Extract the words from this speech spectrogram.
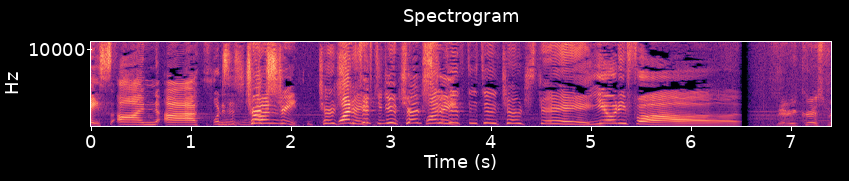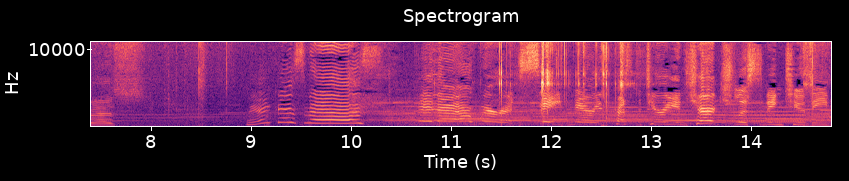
Place on, uh, what is this, Church One- Street? Church 152 Church Street. 152 Church Street. Beautiful. Merry Christmas! Merry Christmas. Hey there, we're at St. Marys Presbyterian Church listening to the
